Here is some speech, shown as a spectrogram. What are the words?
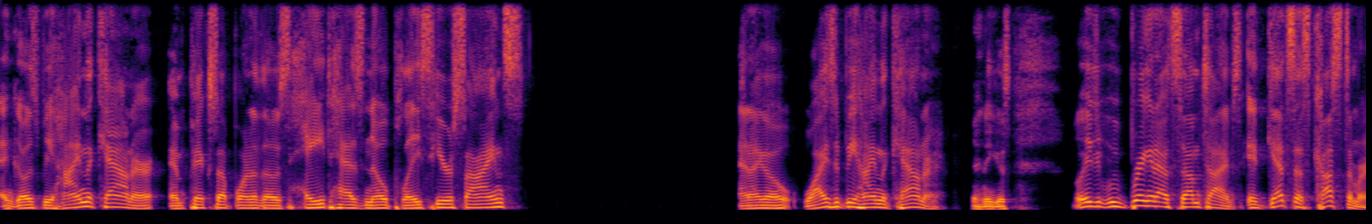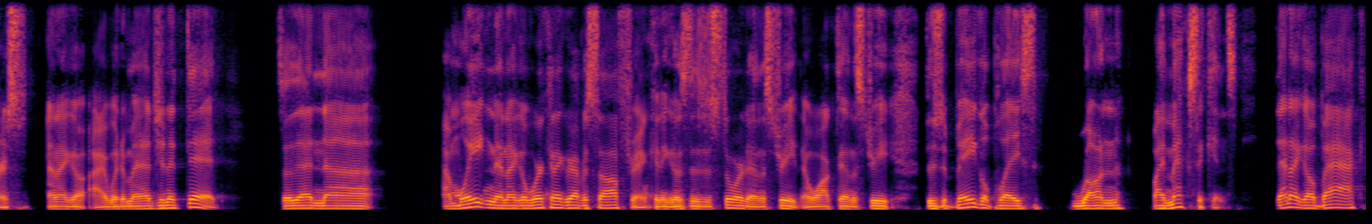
And goes behind the counter and picks up one of those hate has no place here signs. And I go, Why is it behind the counter? And he goes, We, we bring it out sometimes. It gets us customers. And I go, I would imagine it did. So then uh, I'm waiting and I go, Where can I grab a soft drink? And he goes, There's a store down the street. And I walk down the street. There's a bagel place run by Mexicans. Then I go back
